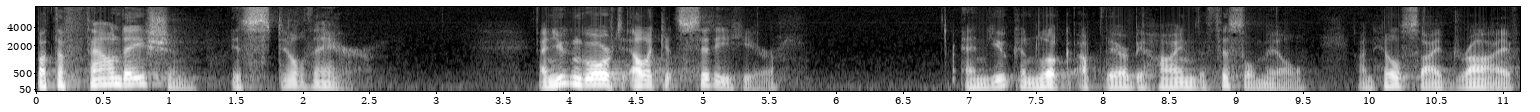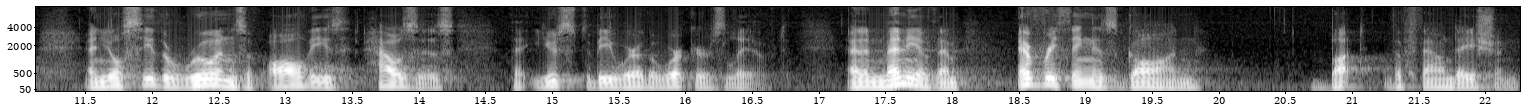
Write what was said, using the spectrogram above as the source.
But the foundation is still there. And you can go over to Ellicott City here, and you can look up there behind the thistle mill on Hillside Drive, and you'll see the ruins of all these houses that used to be where the workers lived. And in many of them, everything is gone but the foundation,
